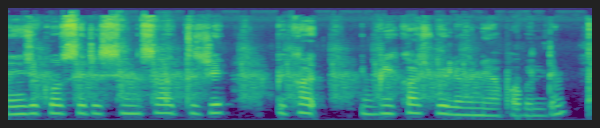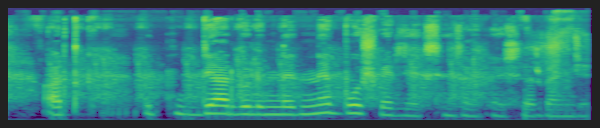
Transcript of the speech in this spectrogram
Ninja Go serisinin sadece birkaç birkaç bölümünü yapabildim. Artık diğer bölümlerini boş vereceksiniz arkadaşlar bence.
